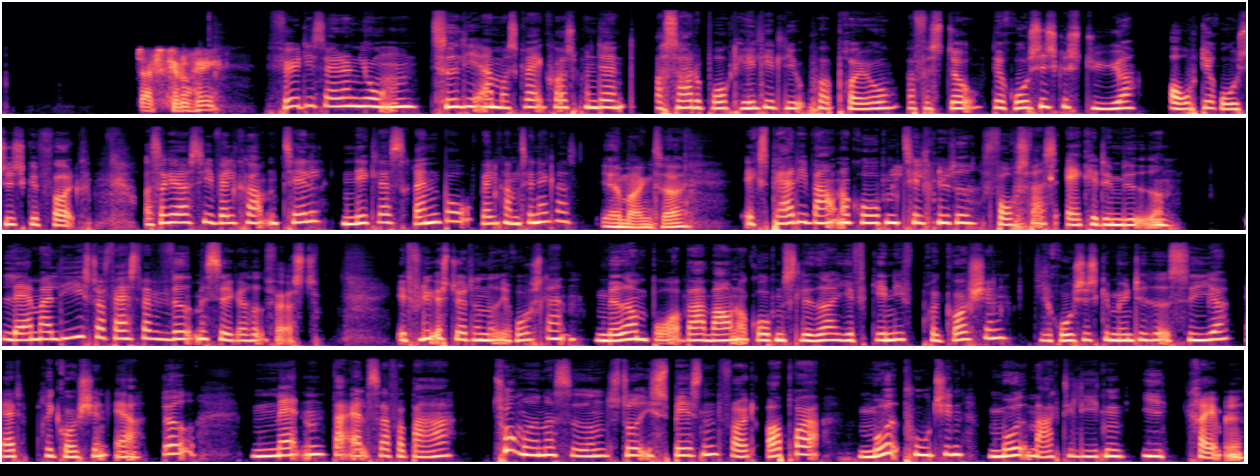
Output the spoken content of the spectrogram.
Tak skal du have. Født i Sovjetunionen, tidligere Moskva-korrespondent, og så har du brugt hele dit liv på at prøve at forstå det russiske styre og det russiske folk. Og så kan jeg også sige velkommen til Niklas Renbo. Velkommen til, Niklas. Ja, mange tak. Ekspert i Wagner-gruppen tilknyttet Forsvarsakademiet. Lad mig lige stå fast, hvad vi ved med sikkerhed først. Et fly er styrtet ned i Rusland. Med ombord var Wagner-gruppens leder Yevgeny Prigozhin. De russiske myndigheder siger, at Prigozhin er død. Manden, der altså for bare to måneder siden stod i spidsen for et oprør mod Putin, mod magteliten i Kreml.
